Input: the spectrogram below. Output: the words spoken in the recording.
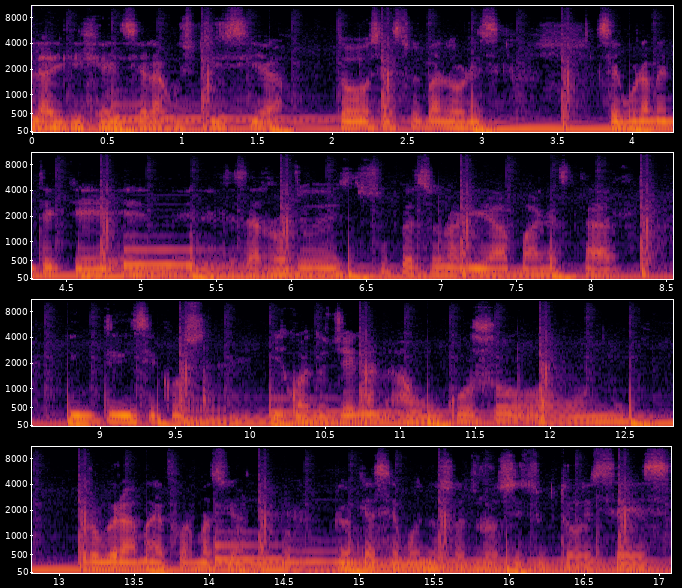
la diligencia, la justicia, todos estos valores, seguramente que en, en, el desarrollo de su personalidad van a estar intrínsecos y cuando llegan a un curso o un programa de formación, lo que hacemos nosotros los instructores es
